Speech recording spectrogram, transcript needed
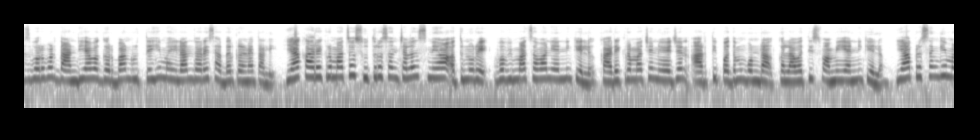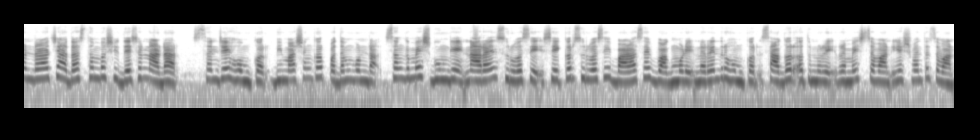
त्याचबरोबर दांडिया व गरबा नृत्यही महिलांद्वारे सादर करण्यात आले. या कार्यक्रमाचं सूत्रसंचालन स्नेहा अतनुरे व विमा चव्हाण यांनी केलं. कार्यक्रमाचे नियोजन आरती पदमगोंडा कलावती स्वामी यांनी केलं. या प्रसंगी मंडळाचे आधारस्तंभ सिद्धेश्वर नाडार संजय होमकर भीमाशंकर पदमगोंडा संगमेश गुंगे नारायण सुरवसे शेखर सुरवसे बाळासाहेब वाघमोडे नरेंद्र होमकर सागर अतनुरे रमेश चव्हाण यशवंत चव्हाण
